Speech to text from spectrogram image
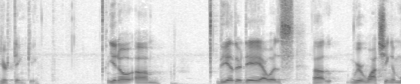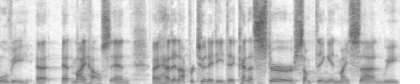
you're thinking. You know, um, the other day I was uh, we were watching a movie at, at my house, and I had an opportunity to kind of stir something in my son. We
